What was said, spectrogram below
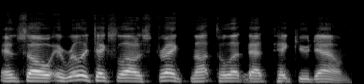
And so it really takes a lot of strength not to let that take you down.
